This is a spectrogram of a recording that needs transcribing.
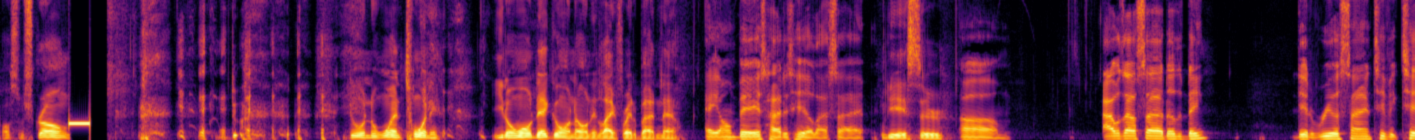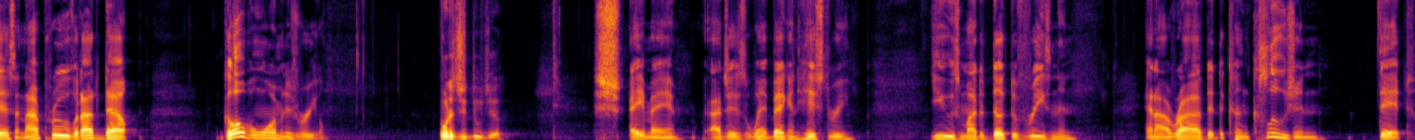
on some strong doing the 120. You don't want that going on in life right about now. Hey, on bed, it's hot as hell outside. Yes, sir. Um, I was outside the other day, did a real scientific test, and I proved without a doubt global warming is real. What did you do, Jill? Sh- Hey, man, I just went back in history, used my deductive reasoning, and I arrived at the conclusion that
